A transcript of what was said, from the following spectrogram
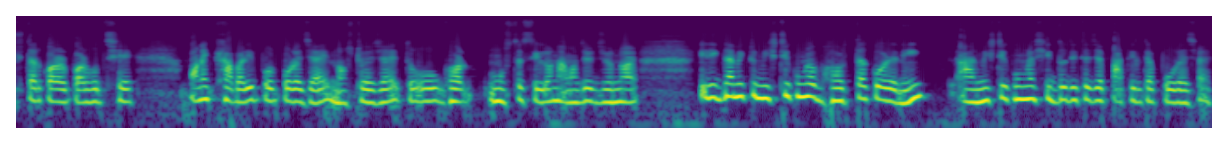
ইফতার করার পর হচ্ছে অনেক খাবারই পড়ে যায়, নষ্ট হয়ে যায়, তো ও ঘর মুছতেছিল নামাজের জন্য। আর এদিক দিয়ে আমি একটু মিষ্টি কুমড়া ভর্তা করে নিই, আর মিষ্টি কুমড়া সিদ্ধ দিতে যে পাতিলটা পড়ে যায়।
